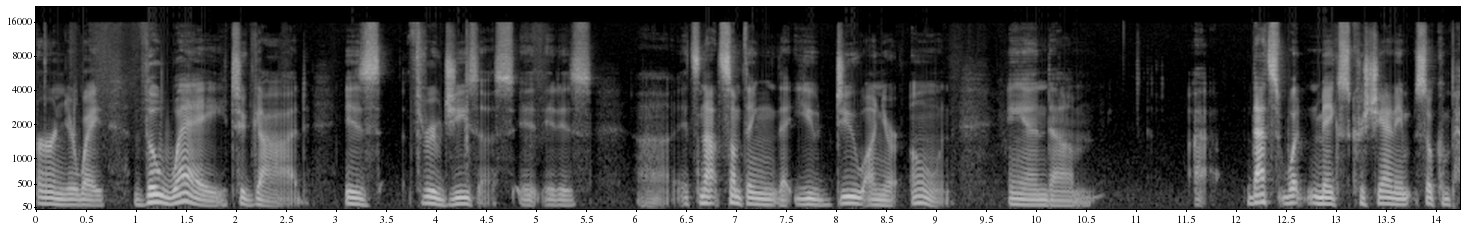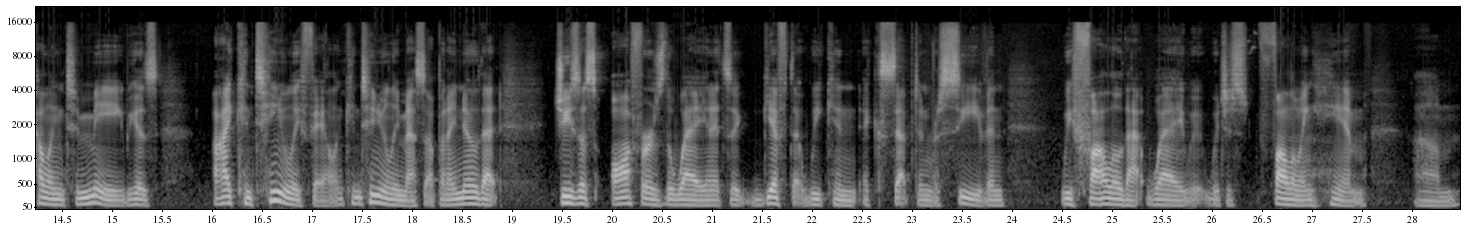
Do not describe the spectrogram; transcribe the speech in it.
earn your way. The way to God is through Jesus. it, it is. Uh, it's not something that you do on your own, and um, that's what makes Christianity so compelling to me because I continually fail and continually mess up. And I know that Jesus offers the way, and it's a gift that we can accept and receive. And we follow that way, which is following Him. Um,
